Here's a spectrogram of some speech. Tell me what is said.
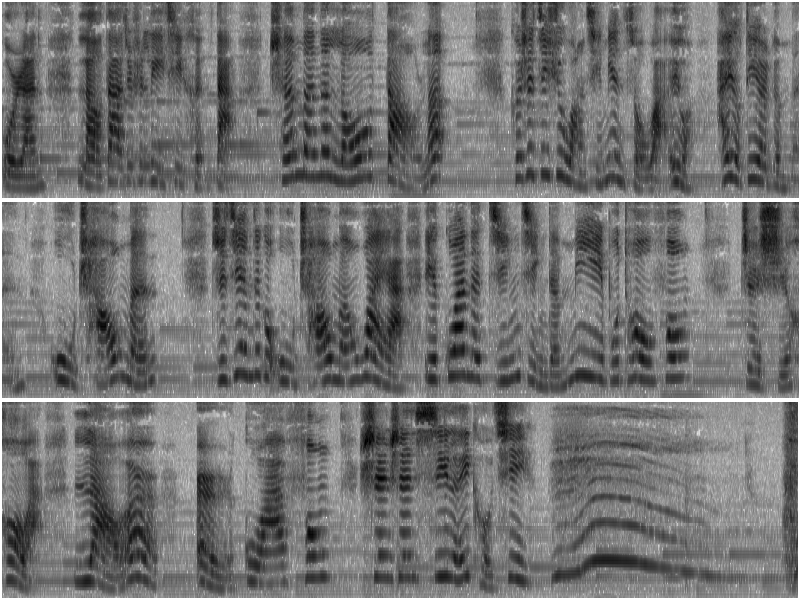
果然老大就是力气很大，城门的楼倒了。可是继续往前面走啊，哎呦，还有第二个门五朝门。只见这个五朝门外啊，也关得紧紧的，密不透风。这时候啊，老二耳刮风，深深吸了一口气，嗯，呼，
